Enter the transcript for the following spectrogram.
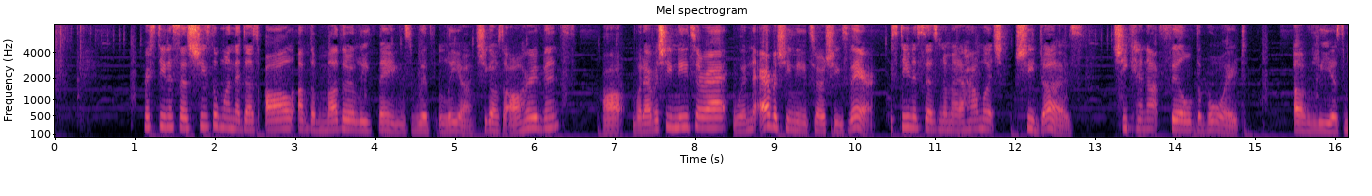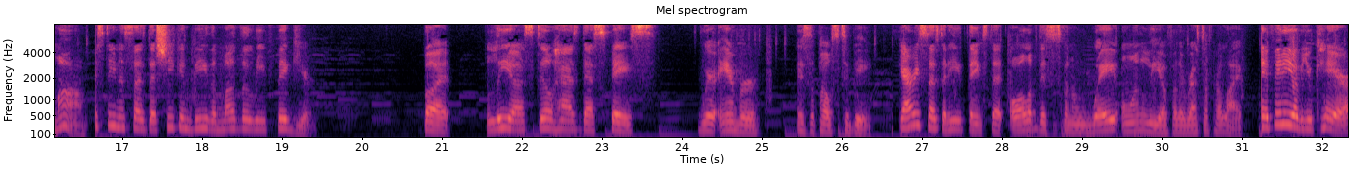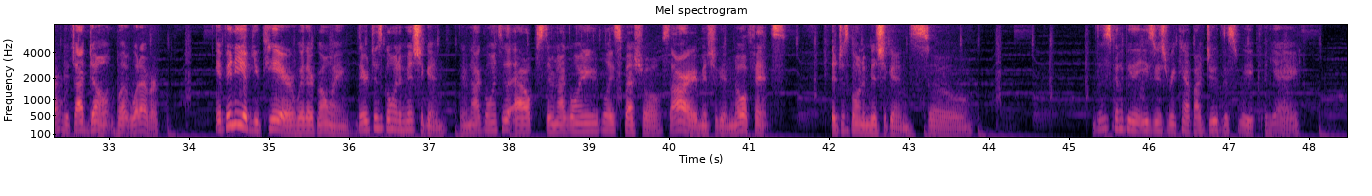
Kristina says she's the one that does all of the motherly things with Leah. She goes to all her events. all, whatever she needs her at, whenever she needs her, she's there. Kristina says no matter how much she does, she cannot fill the void of Leah's mom. Kristina says that she can be the motherly figure, but Leah still has that space where Amber is supposed to be. Gary says that he thinks that all of this is going to weigh on Leah for the rest of her life. If any of you care, which I don't, but whatever, if any of you care where they're going, they're just going to Michigan. They're not going to the Alps. They're not going any place special. Sorry, Michigan. No offense. They're just going to Michigan. So this is going to be the easiest recap I do this week. Yay.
